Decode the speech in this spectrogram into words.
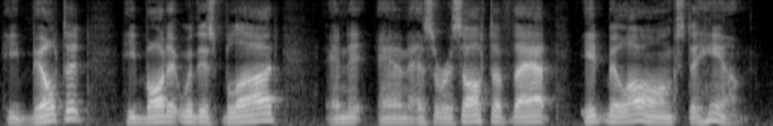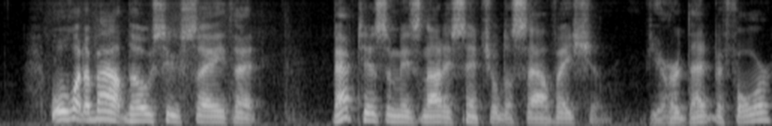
He built it, He bought it with His blood, and, it, and as a result of that, it belongs to Him. Well, what about those who say that baptism is not essential to salvation? Have you heard that before?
